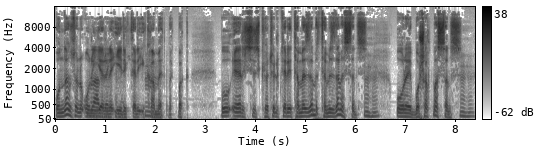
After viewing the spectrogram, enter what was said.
Ondan sonra onun Murad yerine beklemek. iyilikleri ikame Hı. etmek. Bak bu eğer siz kötülükleri temizlemez, temizlemezseniz, hı hı. orayı boşaltmazsanız, hı hı.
